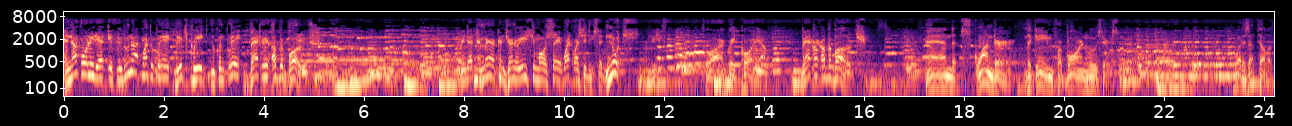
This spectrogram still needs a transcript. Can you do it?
And not only that, if you do not want to play Blitzkrieg, you can play Battle of the Bulge. When that American Generalissimo say, what was it? He said, nuts, I believe, to our great here. Battle of the Bulge. And Squander, the game for born losers. What does that tell us?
